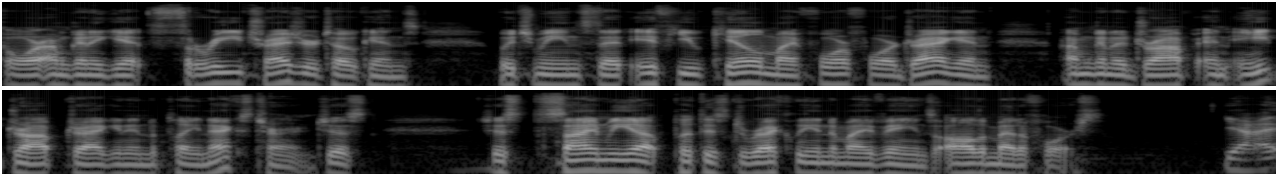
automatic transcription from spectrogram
or I'm going to get three treasure tokens, which means that if you kill my 4 4 dragon, I'm going to drop an 8 drop dragon into play next turn. Just just sign me up, put this directly into my veins, all the metaphors. Yeah,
